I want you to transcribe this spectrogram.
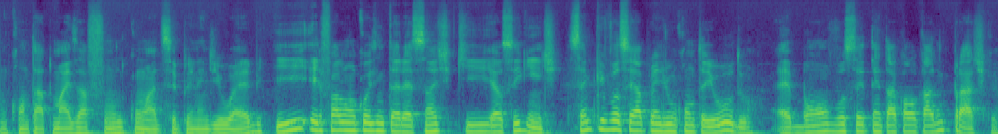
um, contato mais a fundo com a disciplina de web. E ele falou uma coisa interessante que é o seguinte: sempre que você aprende um conteúdo, é bom você tentar colocá-lo em prática.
